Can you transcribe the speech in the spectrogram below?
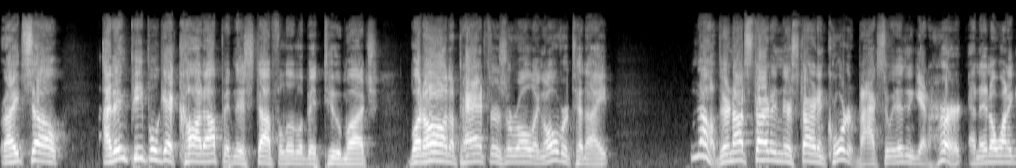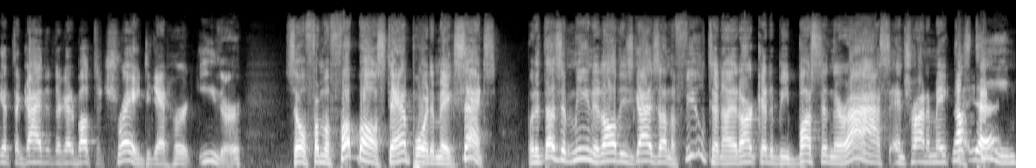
right? So I think people get caught up in this stuff a little bit too much. But oh, the Panthers are rolling over tonight. No, they're not starting their starting quarterback, so he doesn't get hurt, and they don't want to get the guy that they're about to trade to get hurt either. So, from a football standpoint, it makes sense, but it doesn't mean that all these guys on the field tonight aren't going to be busting their ass and trying to make this team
